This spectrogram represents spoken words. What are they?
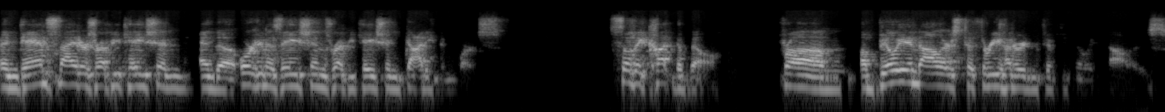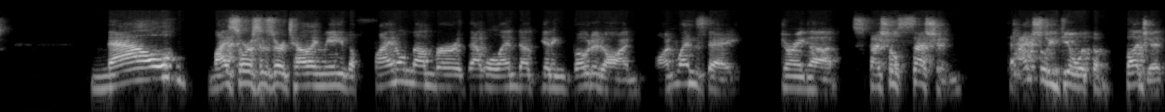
and Dan Snyder's reputation and the organization's reputation got even worse. So they cut the bill from a billion dollars to $350 million. Now, my sources are telling me the final number that will end up getting voted on on Wednesday during a special session to actually deal with the budget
